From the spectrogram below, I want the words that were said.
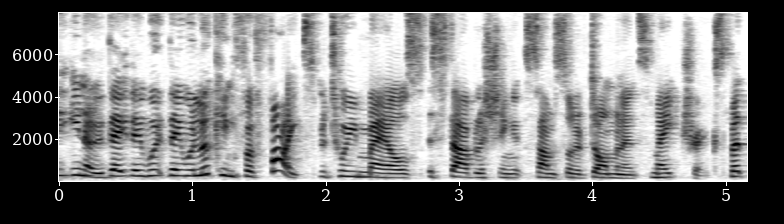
you know, they, they were they were looking for fights between males establishing some sort of dominance matrix, but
